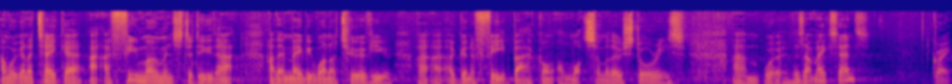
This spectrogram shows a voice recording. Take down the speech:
And we're going to take a, a few moments to do that. And then maybe one or two of you uh, are going to feedback on, on what some of those stories um, were. Does that make sense? Great.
